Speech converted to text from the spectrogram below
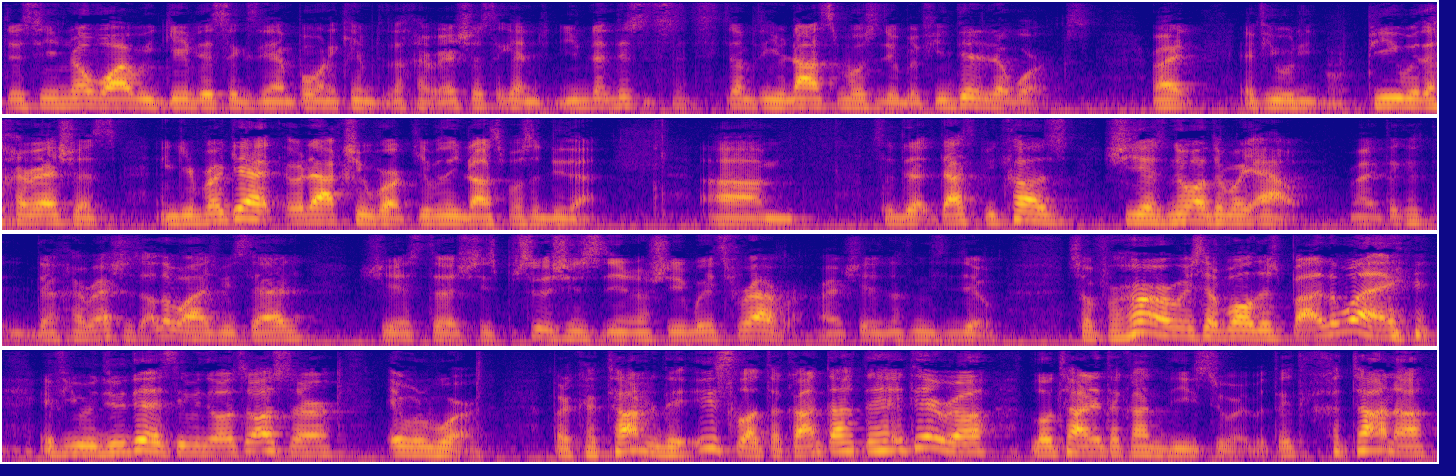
does you know why we gave this example when it came to the Chereshes? Again, you, this is something you're not supposed to do, but if you did it, it works. Right? If you would be with the Chereshes and give her a get, it would actually work, even though you're not supposed to do that. Um, so that, that's because she has no other way out. Right? The, Chereshes, otherwise, we said, she has to, she's, she's, you know, she waits forever, right? She has nothing to do. So for her, we said, well, just by the way, if you would do this, even though it's usher, it would work. But katana de isla takanta de hetera, lo tani takanta de. But the katana,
